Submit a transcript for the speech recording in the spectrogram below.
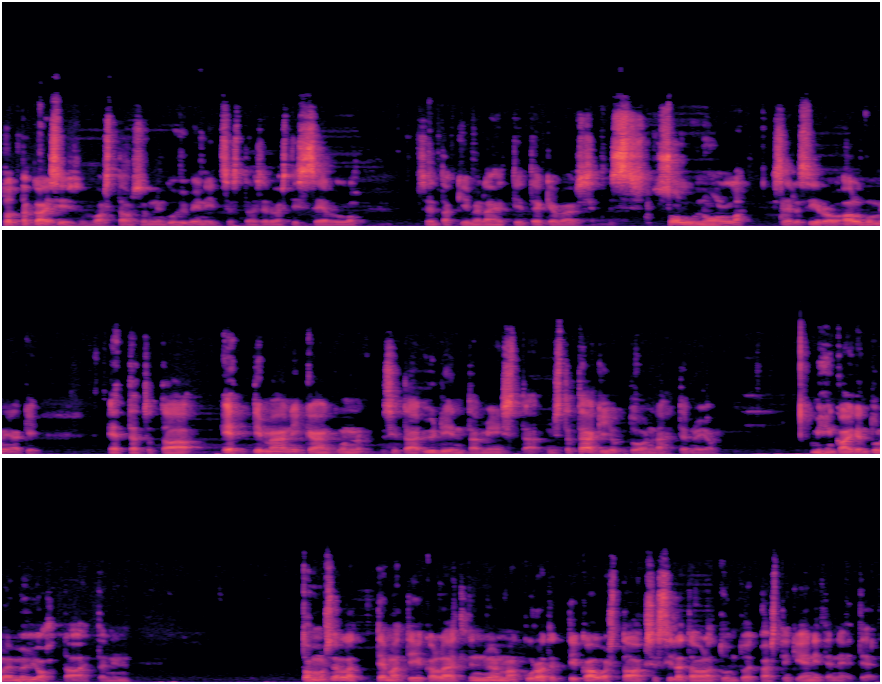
totta kai siis vastaus on niin kuin hyvin itsestään selvästi sello. Sen takia me lähdettiin tekemään Solu Nolla, Cell Zero-albumiakin, että tota, etsimään ikään kuin sitä ydintä, mistä, mistä tämäkin juttu on lähtenyt ja mihin kaiken tulee myös johtaa. Että niin, tuommoisella tematiikalla, että nimenomaan kurotettiin kauas taakse, sillä tavalla tuntuu, että päästiinkin eniten eteen.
